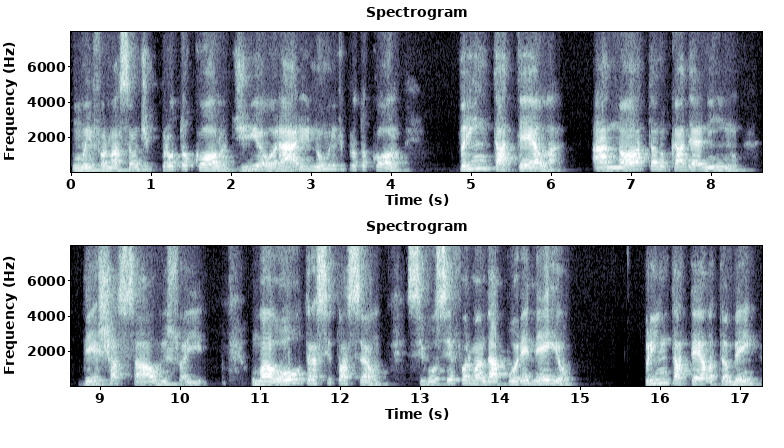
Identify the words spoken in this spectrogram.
uma informação de protocolo, dia, horário e número de protocolo. Printa a tela, anota no caderninho, deixa salvo isso aí. Uma outra situação, se você for mandar por e-mail, printa a tela também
